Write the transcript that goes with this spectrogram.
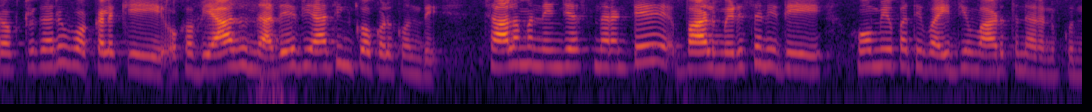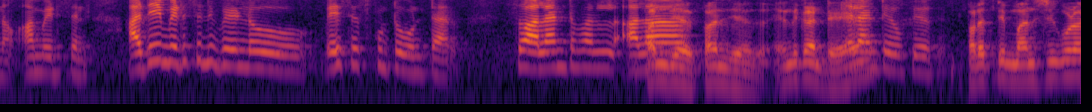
డాక్టర్ గారు ఒకళ్ళకి ఒక వ్యాధి ఉంది. అదే వ్యాధి ఇంకొకరికి ఉంది. చాలామంది ఏం చేస్తున్నారంటే వాళ్ళ మెడిసిన్ ఇది హోమియోపతి వైద్యం వాడుతున్నారు అనుకుందాం. ఆ మెడిసిన్. అదే మెడిసిన్ వీళ్ళు వేసేసుకుంటూ ఉంటారు. సో అలాంటి అలా పని చేయదు పని చేయదు. ఎందుకంటే ప్రతి మనిషి కూడా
